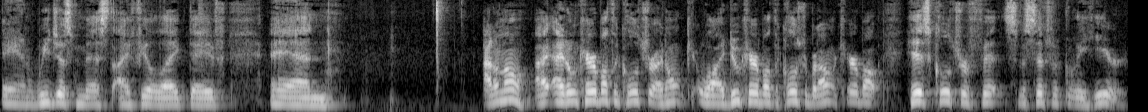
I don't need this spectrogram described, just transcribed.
and we just missed. I feel like Dave and. I don't know. I, I don't care about the culture. I don't. Well, I do care about the culture, but I don't care about his culture fit specifically here.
